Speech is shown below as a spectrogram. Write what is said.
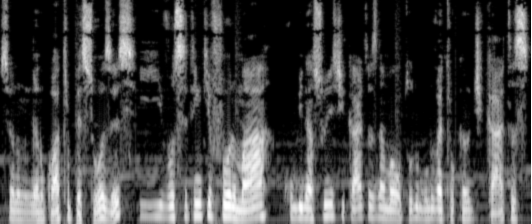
se eu não me engano, quatro pessoas esse. E você tem que formar combinações de cartas na mão. Todo mundo vai trocando de cartas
